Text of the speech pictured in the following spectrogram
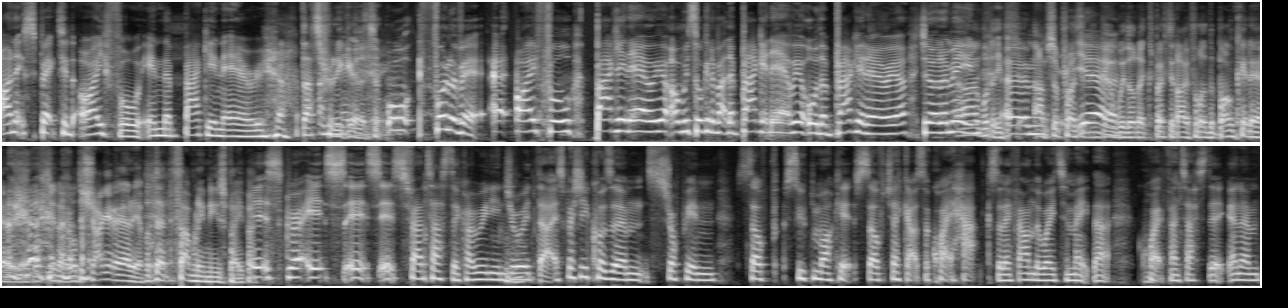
unexpected Eiffel in the bagging area. That's pretty good. All full of it. Uh, Eiffel, bagging area. Are we talking about the bagging area or the bagging area? Do you know what I mean? Would, Um, I'm surprised yeah. didn't go with unexpected Eiffel in the bunking area, but, you know, or the shagging area. But then family newspaper. It's great. It's it's it's fantastic. I really enjoyed that, especially because um, shopping self supermarket self checkouts are quite hack, so they found a way to make that quite fantastic. And um,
